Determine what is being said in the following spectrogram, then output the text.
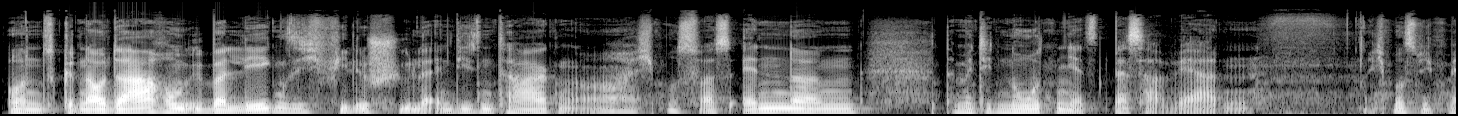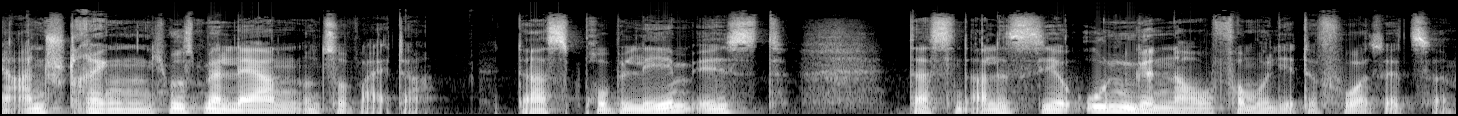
Und genau darum überlegen sich viele Schüler in diesen Tagen, oh, ich muss was ändern, damit die Noten jetzt besser werden. Ich muss mich mehr anstrengen, ich muss mehr lernen und so weiter. Das Problem ist, das sind alles sehr ungenau formulierte Vorsätze.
